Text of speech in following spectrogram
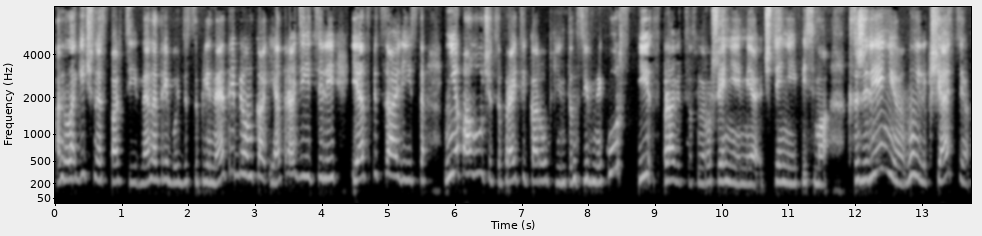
аналогичная спортивная. Она требует дисциплины от ребенка, и от родителей, и от специалиста. Не получится пройти короткий интенсивный курс и справиться с нарушениями чтения и письма. К сожалению, ну или к счастью,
